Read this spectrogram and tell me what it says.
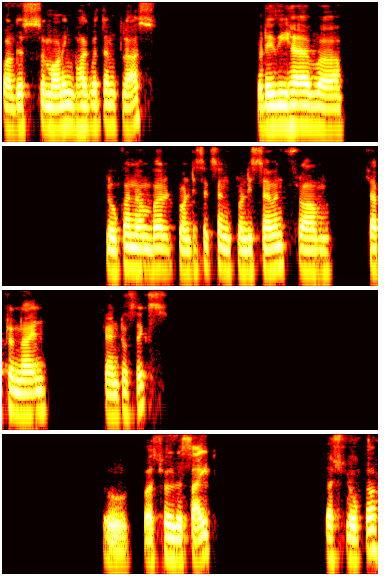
for this morning Bhagavatam class. Today we have uh, sloka number 26 and 27 from chapter 9, canto 6. So first we'll recite the shloka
